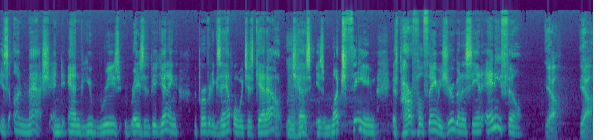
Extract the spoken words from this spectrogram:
is unmatched. And, and you raise, raise at the beginning the perfect example, which is Get Out, which mm-hmm. has as much theme, as powerful theme as you're going to see in any film. Yeah. Yeah.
